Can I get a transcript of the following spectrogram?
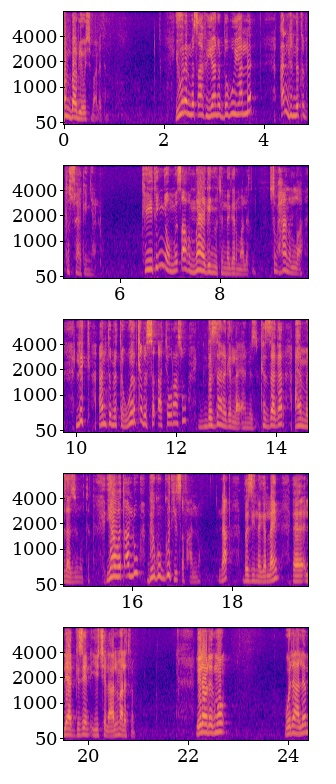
አንባቢዎች ማለት ነው የሆነን መጽሐፍ እያነበቡ ያለ አንድ ነጥብ ከሱ ያገኛሉ። ከየትኛው መጽሐፍ የማያገኙትን ነገር ማለት ነው። ሱብሓነላህ ልክ አንተ መተህ ወርቅ ብትሰጣቸው ራሱ በዛ ነገር ላይ ከዛ ጋር አያመዛዝኑትም። ያወጣሉ በጉጉት ይጽፋሉ። እና በዚህ ነገር ላይም ሊያግዘን ይችላል ማለት ነው። ሌላው ደግሞ ወደ ዓለም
